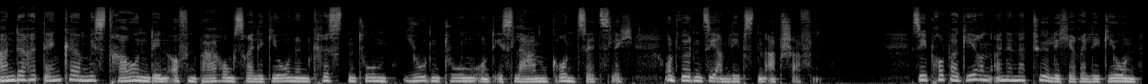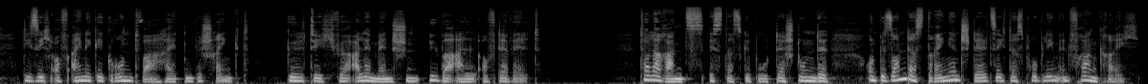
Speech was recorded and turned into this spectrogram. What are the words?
Andere Denker misstrauen den Offenbarungsreligionen Christentum, Judentum und Islam grundsätzlich und würden sie am liebsten abschaffen. Sie propagieren eine natürliche Religion, die sich auf einige Grundwahrheiten beschränkt, gültig für alle Menschen überall auf der Welt. Toleranz ist das Gebot der Stunde, und besonders drängend stellt sich das Problem in Frankreich,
